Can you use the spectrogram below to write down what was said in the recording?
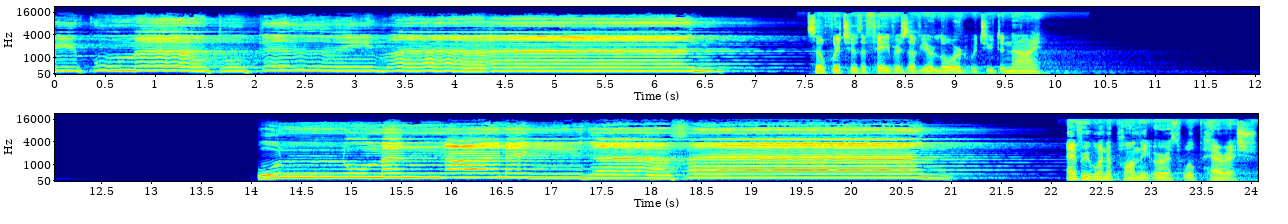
ربكما تكذبان So which of the favors of your Lord would you deny? كل من عليها فان Everyone upon the earth will perish,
